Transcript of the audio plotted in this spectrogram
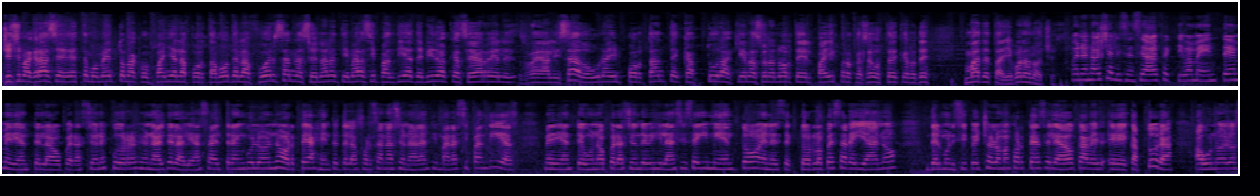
Muchísimas gracias. En este momento me acompaña la portavoz de la Fuerza Nacional Antimaras y Pandillas debido a que se ha realizado una importante captura aquí en la zona norte del país, pero que sea usted que nos dé más detalles. Buenas noches. Buenas noches, licenciado. Efectivamente, mediante la operación Escudo Regional de la Alianza del Triángulo Norte, agentes de la Fuerza Nacional Antimaras y Pandillas, mediante una operación de vigilancia y seguimiento en el sector López Arellano del municipio de Choloma Cortés, se le ha dado eh, captura a uno de los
